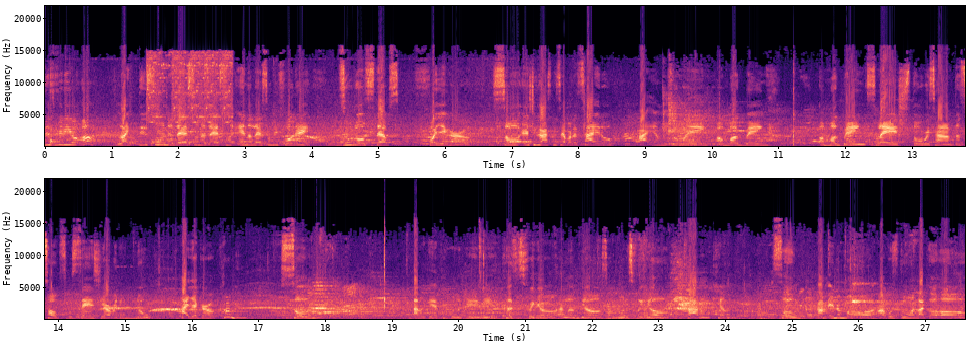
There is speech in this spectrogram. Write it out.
this video up. Like this one, the last one, the last one, and the last one before that. Do those steps for your girl. So as you guys can tell by the title, I am doing a mukbang a mukbang slash story time. The talks with sass you already know how your girl coming. So i don't care if people look at me because it's for y'all. I love y'all. So i'm doing this for y'all. So i don't kill so i'm in the mall. I was doing like a uh,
